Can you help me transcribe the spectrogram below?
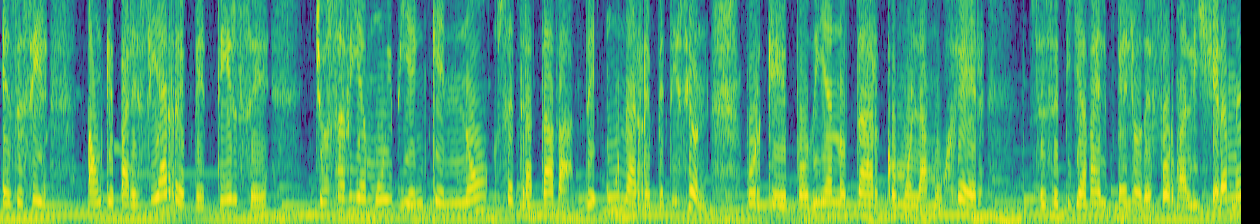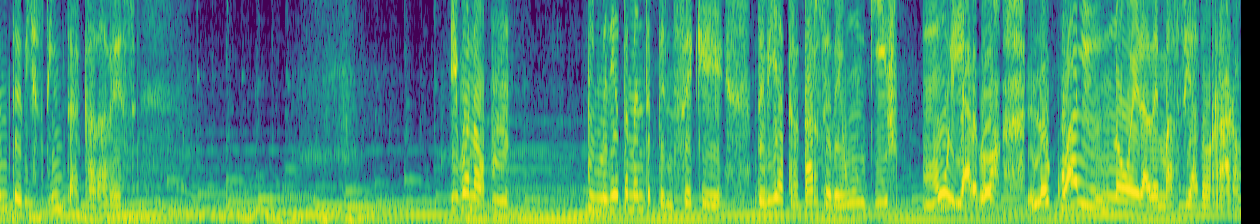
Es decir, aunque parecía repetirse, yo sabía muy bien que no se trataba de una repetición, porque podía notar cómo la mujer se cepillaba el pelo de forma ligeramente distinta cada vez. Y bueno, mm, inmediatamente pensé que debía tratarse de un GIF muy largo, lo cual no era demasiado raro,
